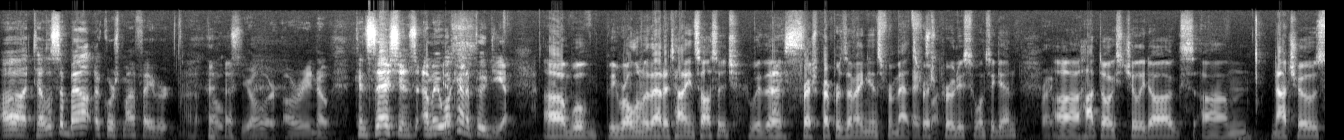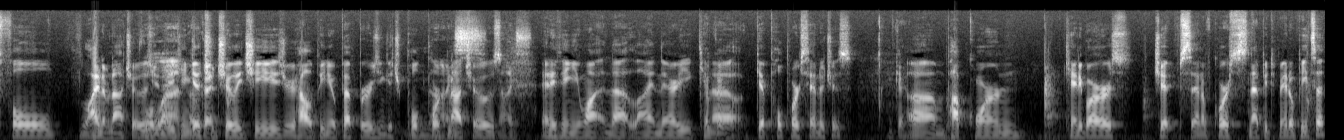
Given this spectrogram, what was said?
Uh, tell us about, of course, my favorite, uh, folks, you all are, already know, concessions. I mean, what kind of food do you got? Uh, we'll be rolling with that Italian sausage with uh, Nice. fresh peppers and onions from Matt's Excellent. Fresh Produce once again. Right. Uh, hot dogs, chili dogs, um, nachos, full line of nachos. Full you know, line, you can get okay. your chili cheese, your jalapeno peppers, you can get your pulled pork Nice, nachos, nice. anything you want in that line there. You can Okay. uh, get pulled pork sandwiches, Okay. um, popcorn, candy bars, chips, and of course snappy tomato pizza.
